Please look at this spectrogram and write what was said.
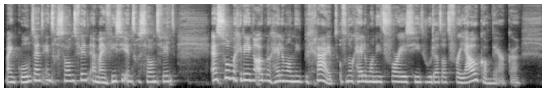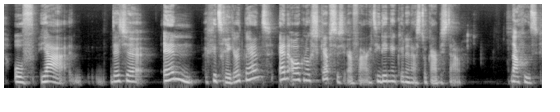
mijn content interessant vindt en mijn visie interessant vindt. En sommige dingen ook nog helemaal niet begrijpt. Of nog helemaal niet voor je ziet hoe dat, dat voor jou kan werken. Of ja, dat je en getriggerd bent en ook nog sceptisch ervaart. Die dingen kunnen naast elkaar bestaan. Nou goed,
